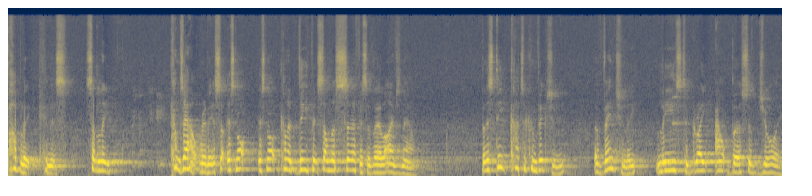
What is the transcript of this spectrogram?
public, and it's suddenly comes out, really. It's, it's, not, it's not kind of deep, it's on the surface of their lives now. But this deep cut of conviction eventually leads to great outbursts of joy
